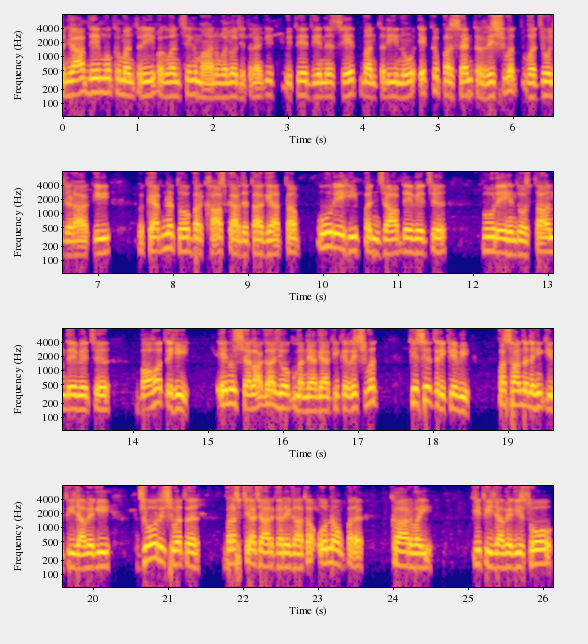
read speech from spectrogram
ਪੰਜਾਬ ਦੇ ਮੁੱਖ ਮੰਤਰੀ ਭਗਵੰਤ ਸਿੰਘ ਮਾਨ ਵੱਲੋਂ ਜਿਸ ਤਰ੍ਹਾਂ ਕਿ ਬੀਤੇ ਦਿਨ ਸਿਹਤ ਮੰਤਰੀ ਨੂੰ 1% ਰਿਸ਼ਵਤ ਵਜੋਂ ਜਿਹੜਾ ਕਿ ਕੈਬਨਿਟ ਤੋਂ ਬਰਖਾਸਤ ਕਰ ਦਿੱਤਾ ਗਿਆ, ਤਾਂ ਪੂਰੇ ਹੀ ਪੰਜਾਬ ਦੇ ਵਿੱਚ, ਪੂਰੇ ਹਿੰਦੁਸਤਾਨ ਦੇ ਵਿੱਚ ਬਹੁਤ ਹੀ ਇਹਨੂੰ ਸ਼ਲਾਘਾਯੋਗ ਮੰਨਿਆ ਗਿਆ ਕਿ ਕਿ ਰਿਸ਼ਵਤ ਕਿਸੇ ਤਰੀਕੇ ਵੀ ਪਸੰਦ ਨਹੀਂ ਕੀਤੀ ਜਾਵੇਗੀ। ਜੋ ਰਿਸ਼ਵਤ ਭ੍ਰਸ਼ਟਾਚਾਰ ਕਰੇਗਾ ਤਾਂ ਉਹਨਾਂ ਉੱਪਰ ਕਾਰਵਾਈ ਕੀਤੀ ਜਾਵੇਗੀ। ਸੋ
